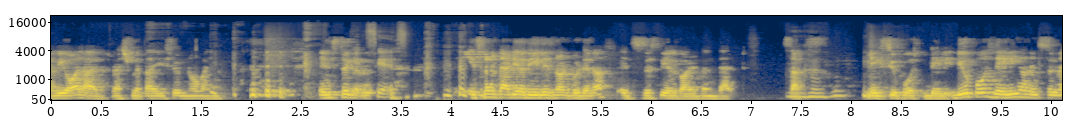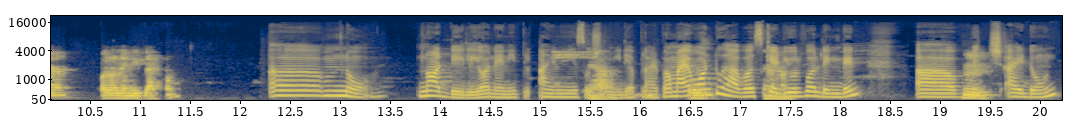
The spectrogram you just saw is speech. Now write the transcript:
yeah, we all are. Rashmita, you should know by now. Instagram. yes, yes. It's not that your reel is not good enough. It's just the algorithm that sucks. Mhm. Makes you post daily. Do you post daily on Instagram or on any platform? Um, no, not daily on any pl- any social Yeah. media platform. I want to have a uh, schedule for LinkedIn, uh, hmm, which I don't.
